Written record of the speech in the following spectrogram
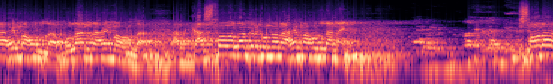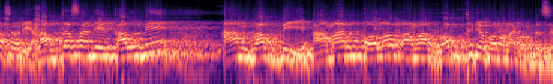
রাহেমাহুল্লাহ ফুলান রাহেমাহুল্লাহ। আর কাশফাওয়ালাদের কোনো রাহেমাহুল্লাহ নাই। সরাসরি, হাদ্দাসানি কালবি আম রাব্বি, আমার কলব আমার রব থেকে বর্ণনা করতেছে।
